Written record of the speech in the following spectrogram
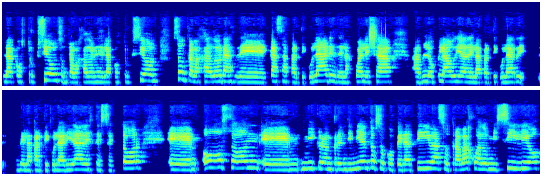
la construcción, son trabajadores de la construcción, son trabajadoras de casas particulares, de las cuales ya habló Claudia de la, particular, de la particularidad de este sector, eh, o son eh, microemprendimientos o cooperativas o trabajo a domicilio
